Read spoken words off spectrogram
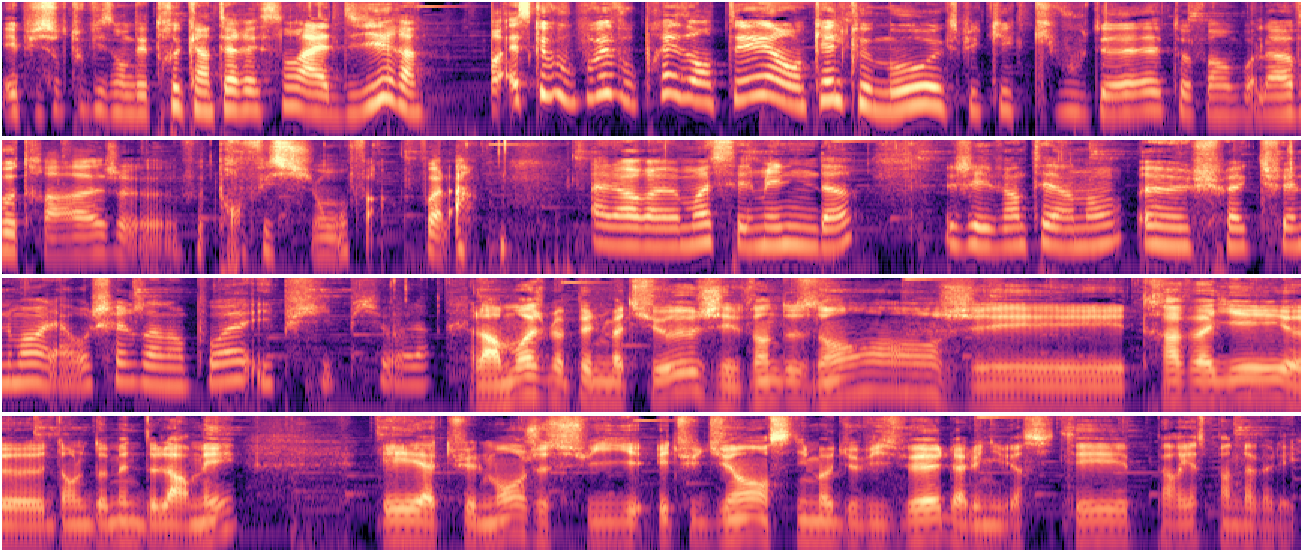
et puis surtout qu'ils ont des trucs intéressants à dire. Est-ce que vous pouvez vous présenter en quelques mots, expliquer qui vous êtes, enfin voilà, votre âge, euh, votre profession, enfin voilà. Alors euh, moi c'est Melinda, j'ai 21 ans, euh, je suis actuellement à la recherche d'un emploi et puis, puis voilà. Alors moi je m'appelle Mathieu, j'ai 22 ans, j'ai travaillé euh, dans le domaine de l'armée et actuellement je suis étudiant en cinéma audiovisuel à l'université Paris-Esparne-la-Vallée.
